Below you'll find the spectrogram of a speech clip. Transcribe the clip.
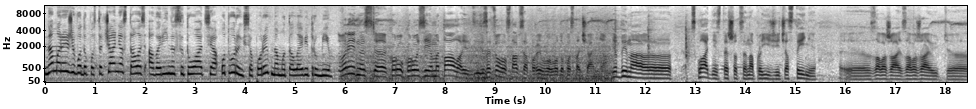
На мережі водопостачання сталася аварійна ситуація. Утворився порив на металевій трубі. Аварійність е, корозії металу, і за цього стався порив водопостачання. Єдина е, складність те, що це на проїжджій частині е, заважає, заважають е,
